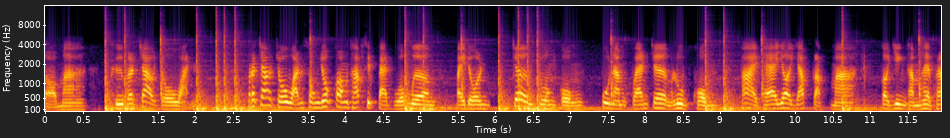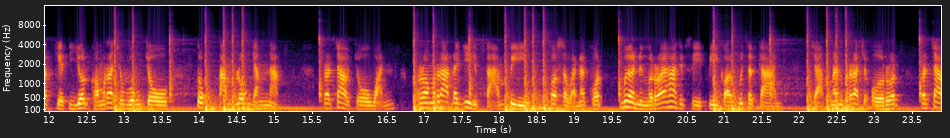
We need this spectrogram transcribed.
ต่อมา คือพระเจ้าโจหวัน พระเจ้าโจหวันทรงยกกองทัพ 18 หัวเมือง ไปโดนเจิ้งจวงกง ผู้นำแคว้นเจิ้งรูปคมพ่ายแพ้ย่อยยับกลับมา ก็ยิ่งทำให้พระเกียรติยศของราชวงศ์โจตกต่ำลงอย่างหนัก พระเจ้าโจหวัน ครองราชได้ 23 ปี ก็สวรรคตเมื่อ 154 ปีก่อนพุทธกาล จากนั้นพระราชโอรสพระเจ้า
